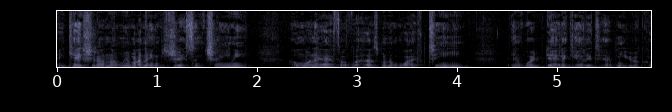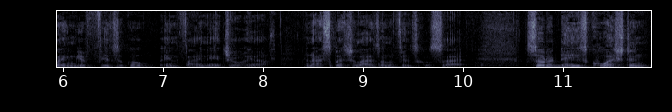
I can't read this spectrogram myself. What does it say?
In case you don't know me, my name is Jason Cheney. I'm one half of a husband and wife team, and we're dedicated to helping you reclaim your physical and financial health. And I specialize on the physical side. So today's question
